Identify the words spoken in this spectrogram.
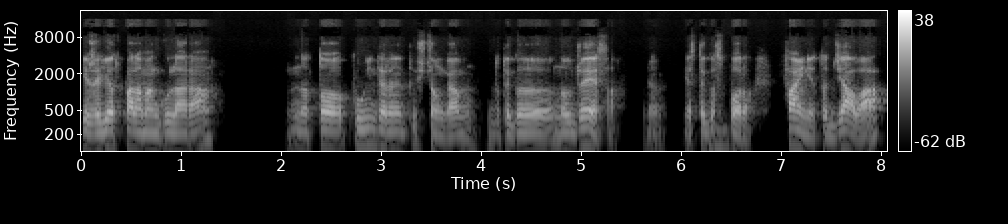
jeżeli odpalam Angulara, no to pół internetu ściągam do tego Node.jsa. Jest tego mhm. sporo. Fajnie to działa,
